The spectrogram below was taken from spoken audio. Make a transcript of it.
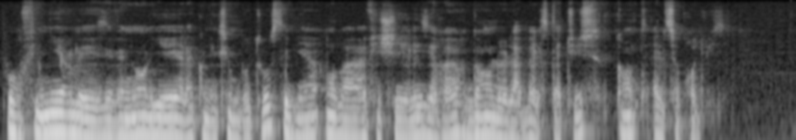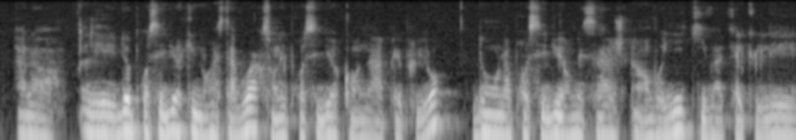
Pour finir les événements liés à la connexion Bluetooth, eh bien, on va afficher les erreurs dans le label status quand elles se produisent. Alors, les deux procédures qui nous restent à voir sont les procédures qu'on a appelées plus haut, dont la procédure message à envoyer qui va calculer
